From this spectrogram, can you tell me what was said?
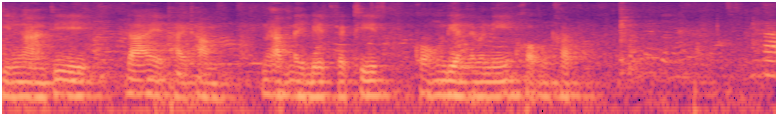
ทีมงานที่ได้ถ่ายทำนะครับใน Best Practice ของเรียนในวันนี้ขอบคุณครับค่ะ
